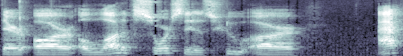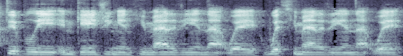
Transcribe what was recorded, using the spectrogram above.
There are a lot of sources who are actively engaging in humanity in that way, with humanity in that way.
